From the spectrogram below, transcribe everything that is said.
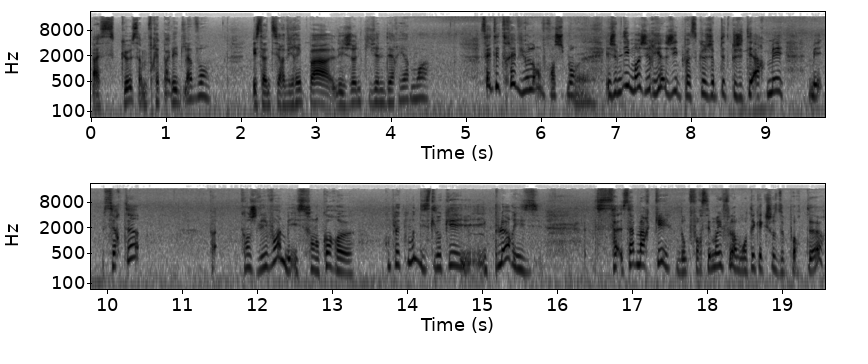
Parce que ça me ferait pas aller de l'avant. Et ça ne servirait pas les jeunes qui viennent derrière moi. Ça a été très violent, franchement. Ouais. Et je me dis, moi, j'ai réagi parce que peut-être que j'étais armée. Mais certains, quand je les vois, mais ils sont encore euh, complètement disloqués. Ils, pleurent, ils- ça, marqué. Donc forcément, il faut leur monter quelque chose de porteur.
